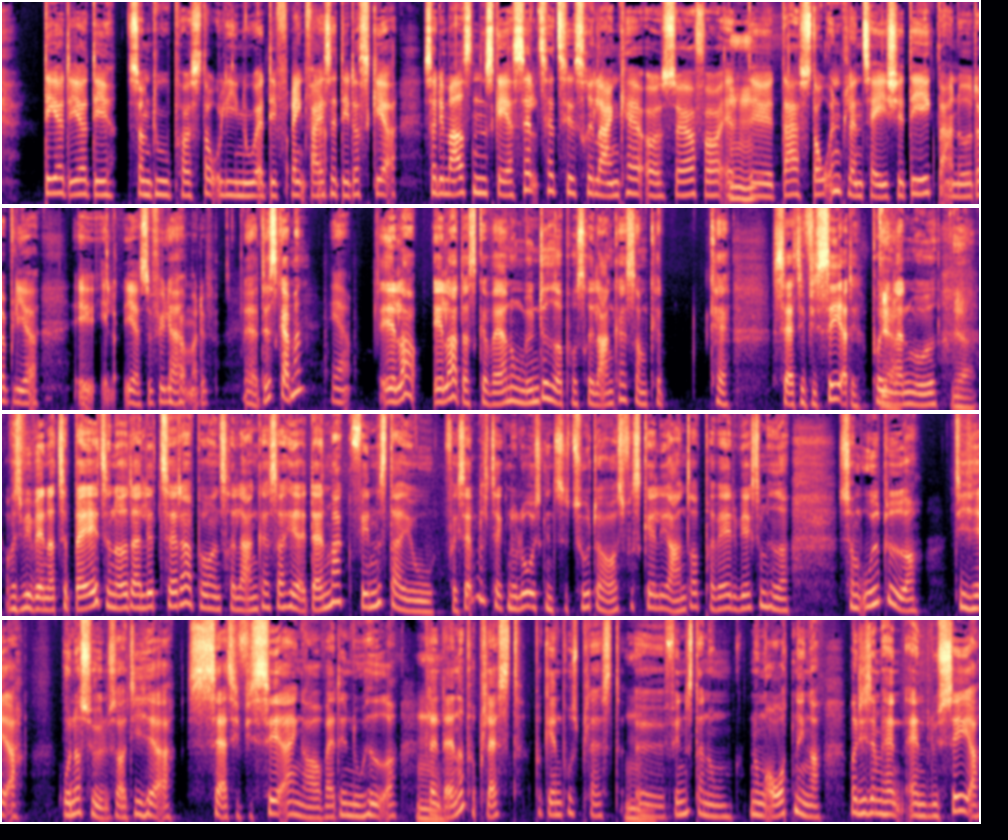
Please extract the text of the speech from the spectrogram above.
det og det og det, som du påstår lige nu, at det rent faktisk ja. er det, der sker. Så det er meget sådan, skal jeg selv tage til Sri Lanka og sørge for, at mm. øh, der står en plantage. Det er ikke bare noget, der bliver... Øh, eller, ja, selvfølgelig ja. kommer det. Ja, det skal man. Ja. Eller, eller der skal være nogle myndigheder på Sri Lanka, som kan kan certificere det på en ja. eller anden måde. Ja. Og hvis vi vender tilbage til noget, der er lidt tættere på end Sri Lanka, så her i Danmark findes der jo for eksempel Teknologisk Institut og også forskellige andre private virksomheder, som udbyder de her undersøgelser og de her certificeringer og hvad det nu hedder. Mm. Blandt andet på plast, på genbrugsplast, mm. øh, findes der nogle, nogle ordninger, hvor de simpelthen analyserer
